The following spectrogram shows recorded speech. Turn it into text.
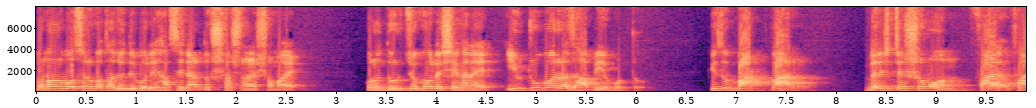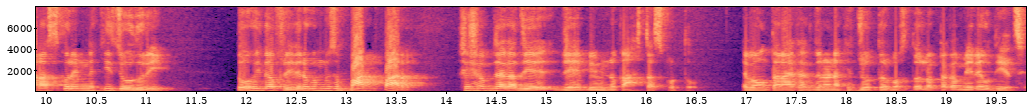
পনেরো বছর কথা যদি বলি, হাসিনার দুঃশাসনের সময় কোনো দুর্যোগ হলে সেখানে ইউটিউবাররা ঝাঁপিয়ে পড়তো। কিছু বাটপার, ব্যারিস্টার সুমন ফারাজ করিম নাকি চৌধুরী, তৌহিদ আফরিদ, এরকম কিছু বাটপার সেসব জায়গা যে যে বিভিন্ন কাজ টাজ করতো। এবং তারা এক একজনের নাকি চুয়াত্তর, পঁচাত্তর লাখ টাকা মেরেও দিয়েছে।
